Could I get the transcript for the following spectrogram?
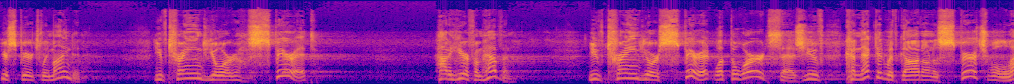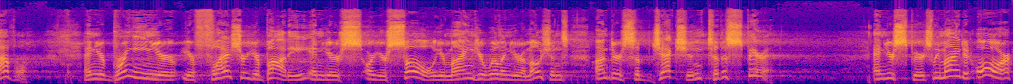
You're spiritually minded. You've trained your spirit how to hear from heaven. You've trained your spirit what the Word says. You've connected with God on a spiritual level. And you're bringing your, your flesh or your body and your, or your soul, your mind, your will, and your emotions under subjection to the Spirit. And you're spiritually minded. Or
